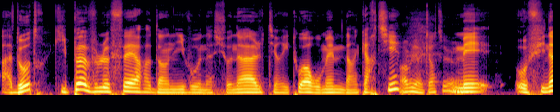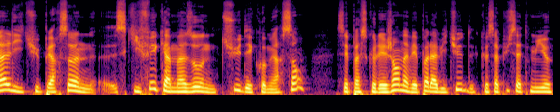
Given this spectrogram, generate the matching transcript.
à d'autres qui peuvent le faire d'un niveau national, territoire ou même d'un quartier. Ah oui, un quartier. Mais au final, ils tuent personne. Ce qui fait qu'Amazon tue des commerçants, c'est parce que les gens n'avaient pas l'habitude que ça puisse être mieux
